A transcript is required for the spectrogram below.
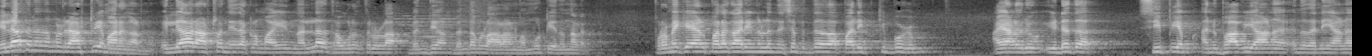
എല്ലാത്തിനും നമ്മൾ രാഷ്ട്രീയ മാനം കാണുന്നു. എല്ലാ രാഷ്ട്ര നേതാക്കളുമായും നല്ല സൗഹൃദത്തിലുള്ള ബന്ധ ബന്ധമുള്ള ആളാണ് മമ്മൂട്ടി എന്ന നടൻ. പുറമേക്ക് അയാൾ പല കാര്യങ്ങളിലും നിശബ്ദത പാലിക്കുമ്പോഴും അയാളൊരു ഇടത് സി പി എം അനുഭാവിയാണ് എന്ന് തന്നെയാണ്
